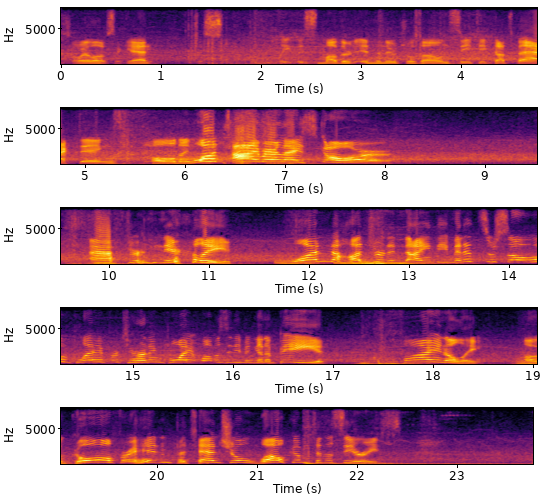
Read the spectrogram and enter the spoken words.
Zoilos again, just completely smothered in the neutral zone. CT cuts back, dings, holding, one-timer, they score! After nearly 190 minutes or so of play for Turning Point, what was it even going to be? Finally, a goal for Hidden Potential. Welcome to the series.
